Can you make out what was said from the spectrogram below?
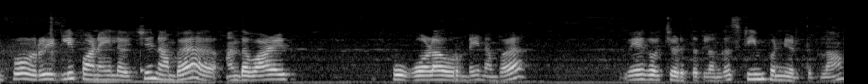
இப்போது ஒரு இட்லி பானையில் வச்சு நம்ம அந்த வாழைப்பூ கோலா உருண்டை நம்ம வேக வச்சு எடுத்துக்கலாங்க. ஸ்டீம் பண்ணி எடுத்துக்கலாம்.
